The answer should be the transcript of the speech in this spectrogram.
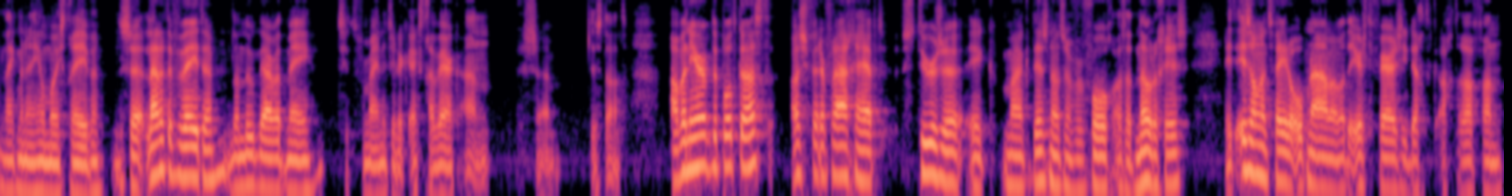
Lijkt me een heel mooi streven. Dus uh, laat het even weten, dan doe ik daar wat mee. Het zit voor mij natuurlijk extra werk aan. Dus uh, Dus dat. Abonneer op de podcast. Als je verder vragen hebt, stuur ze. Ik maak desnoods een vervolg als dat nodig is. Dit is al een tweede opname, want de eerste versie dacht ik achteraf van...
